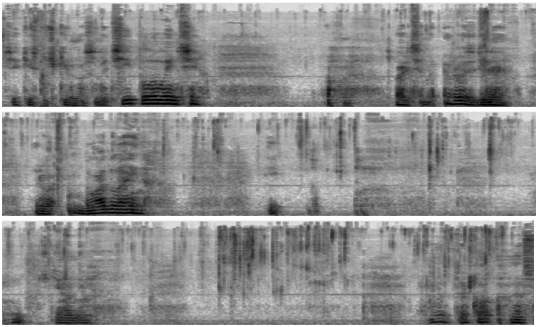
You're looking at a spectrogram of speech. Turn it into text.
Всі кісточки у нас на цій половинці. Пальцями розділяємо два Bloodline. І тягнемо. Ось тако у нас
